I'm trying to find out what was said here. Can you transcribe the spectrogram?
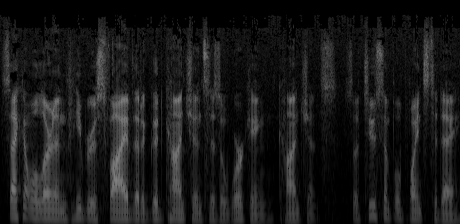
Second, we'll learn in Hebrews 5 that a good conscience is a working conscience. So, two simple points today.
